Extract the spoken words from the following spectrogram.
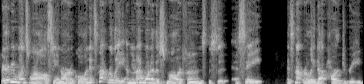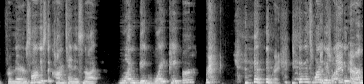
But every once in a while, I'll see an article, and it's not really. I mean, I'm one of the smaller phones, this is S8, it's not really that hard to read from there as long as the content is not one big white paper. Right. it's one a big white paper,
